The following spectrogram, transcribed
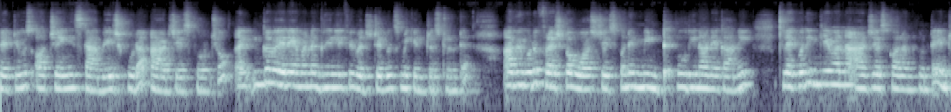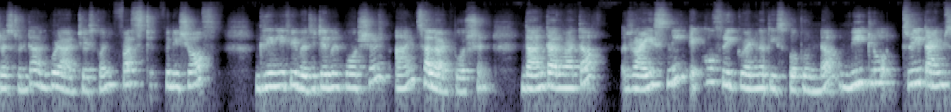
లెట్యూస్ ఆర్ చైనీస్ క్యాబేజ్ కూడా యాడ్ చేసుకోవచ్చు. అండ్ ఇంకా వేరే ఏమైనా గ్రీన్ లీఫీ వెజిటేబుల్స్ మీకు ఇంట్రెస్ట్ ఉంటే అవి కూడా ఫ్రెష్గా వాష్ చేసుకొని మింట్ పుదీనానే కానీ లేకపోతే ఇంకేమైనా యాడ్ చేసుకోవాలనుకుంటే ఇంట్రెస్ట్ ఉంటే అవి కూడా యాడ్ చేసుకొని first finish off green leafy vegetable portion and salad portion. దాని తర్వాత రైస్ని ఎక్కువ ఫ్రీక్వెంట్గా తీసుకోకుండా వీక్లో త్రీ టైమ్స్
